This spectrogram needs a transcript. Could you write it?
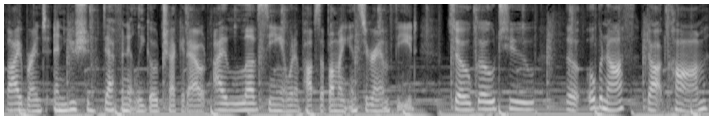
vibrant and you should definitely go check it out. I love seeing it when it pops up on my Instagram feed. So go to theobanoth.com,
